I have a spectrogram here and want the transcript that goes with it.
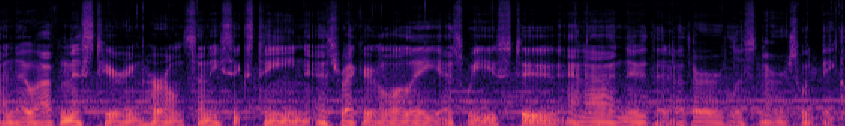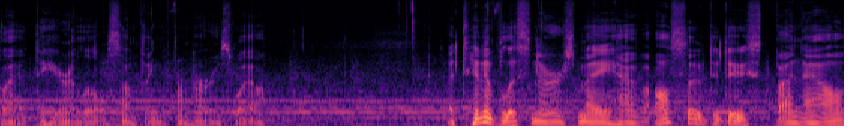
I know I've missed hearing her on Sunny 16 as regularly as we used to, and I knew that other listeners would be glad to hear a little something from her as well. Attentive listeners may have also deduced by now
